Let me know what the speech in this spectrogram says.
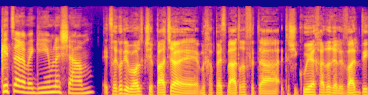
קיצר, הם מגיעים לשם, הצחיק אותי מאוד כשפאצ'ה אה, מחפש באטרף את, ה, את השיקוי האחד הרלוונטי,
